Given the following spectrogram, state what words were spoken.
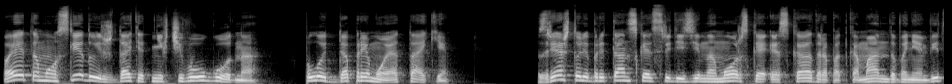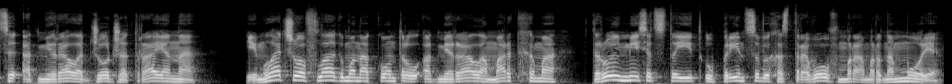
Поэтому следует ждать от них чего угодно, вплоть до прямой атаки. Зря что ли британская средиземноморская эскадра под командованием вице-адмирала Джорджа Трайана и младшего флагмана контрол-адмирала Маркхэма второй месяц стоит у Принцевых островов в Мраморном море.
